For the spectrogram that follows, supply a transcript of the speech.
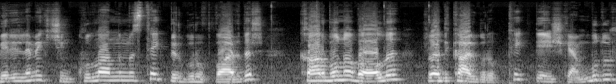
belirlemek için kullandığımız tek bir grup vardır. Karbona bağlı radikal grup. Tek değişken budur.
